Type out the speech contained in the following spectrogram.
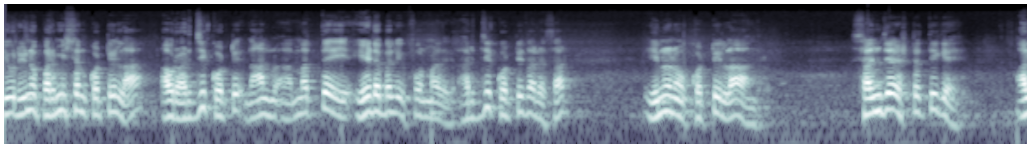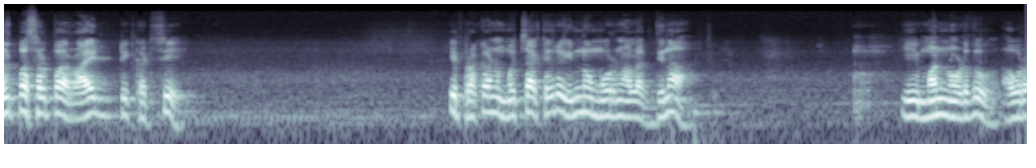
ಇವ್ರು ಇನ್ನೂ ಪರ್ಮಿಷನ್ ಕೊಟ್ಟಿಲ್ಲ, ಅವ್ರು ಅರ್ಜಿ ಕೊಟ್ಟು, ನಾನು ಮತ್ತೆ ಎ ಡಬಲ್ಗೆ ಫೋನ್ ಮಾಡಿದೆ, ಅರ್ಜಿ ಕೊಟ್ಟಿದ್ದಾರೆ ಸರ್, ಇನ್ನೂ ನಾವು ಕೊಟ್ಟಿಲ್ಲ ಅಂದರು. ಸಂಜೆ ಅಷ್ಟೊತ್ತಿಗೆ ಅಲ್ಪ ಸ್ವಲ್ಪ ರಾಯಲ್ಟಿ ಕಟ್ಟಿಸಿ ಈ ಪ್ರಕರಣ ಮುಚ್ಚಾಕಿದ್ರೆ ಇನ್ನೂ ಮೂರು ನಾಲ್ಕು ದಿನ ಈ ಮಣ್ಣು ಹೊಡೆದು ಅವರು,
